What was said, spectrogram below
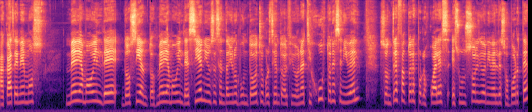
acá tenemos media móvil de 200, media móvil de 100 y un 61.8% del Fibonacci justo en ese nivel. Son tres factores por los cuales es un sólido nivel de soporte.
